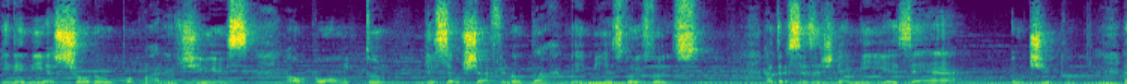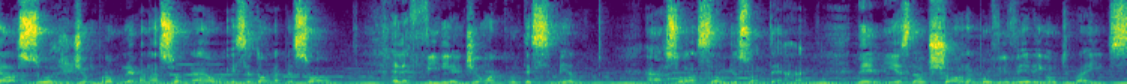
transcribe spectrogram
E Neemias chorou por vários dias, ao ponto de seu chefe notar. Neemias 2:2. A tristeza de Neemias é um tipo. Ela surge de um problema nacional e se torna pessoal. Ela é filha de um acontecimento, a assolação de sua terra. Neemias não chora por viver em outro país.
